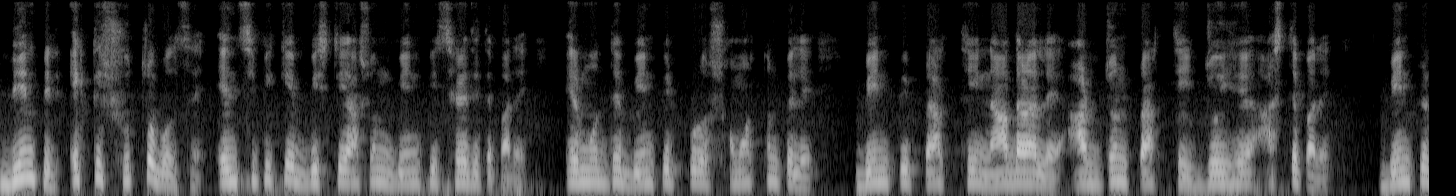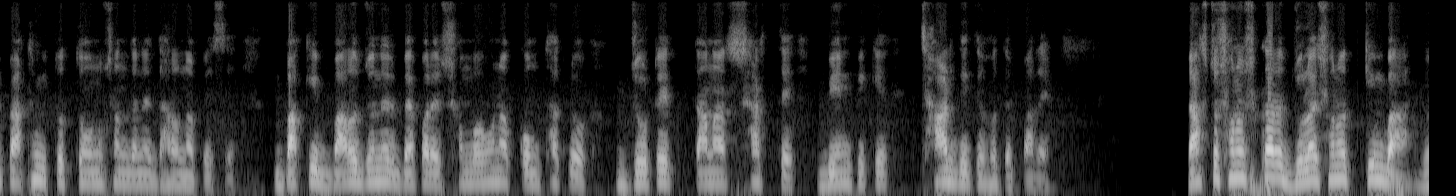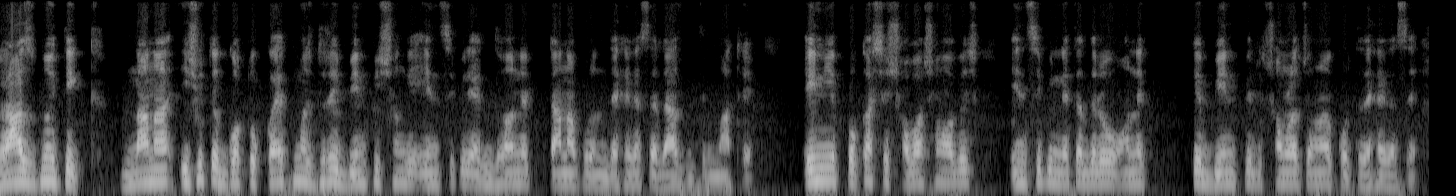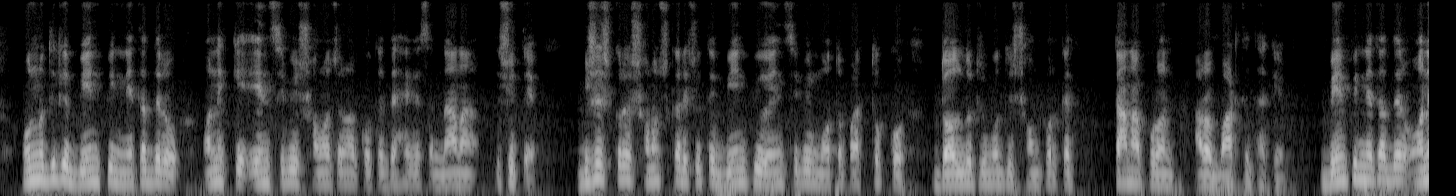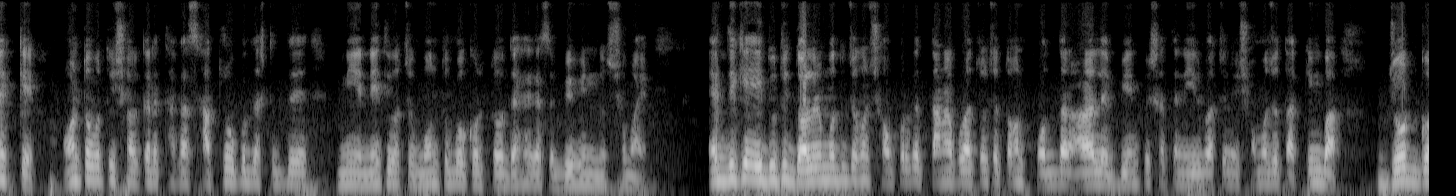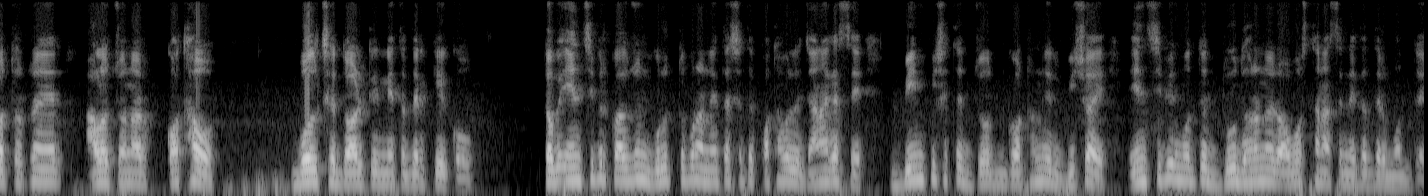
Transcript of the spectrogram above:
বিএনপির একটি সূত্র বলছে, এনসিপিকে বিশটি আসন বিএনপি ছেড়ে দিতে পারে। এর মধ্যে বিএনপির পুরো সমর্থন পেলে বিএনপি প্রার্থী না দাঁড়ালে আটজন প্রার্থী জয়ী হয়ে আসতে পারে। বিএনপির প্রাথমিক তথ্য অনুসন্ধানের ধারণা পেয়েছে, বাকি বারো জনের ব্যাপারে সম্ভাবনা কম থাকলেও জোটের টানার স্বার্থে বিএনপিকে ছাড় দিতে হতে পারে। রাষ্ট্র সংস্কার, জুলাই সনদ কিংবা রাজনৈতিক নানা ইস্যুতে গত কয়েক মাস ধরে বিএনপির সঙ্গে এনসিপির এক ধরনের টানাপোড়েন দেখা গেছে রাজনীতির মাঠে। এই নিয়ে প্রকাশ্যে সভা সমাবেশ, এনসিপির নেতাদেরও অনেককে বিএনপির সমালোচনা করতে দেখা গেছে। অন্যদিকে বিএনপির নেতাদেরও অনেককে এনসিপির সমালোচনা করতে দেখা গেছে নানা ইস্যুতে। বিশেষ করে সংস্কার ইস্যুতে বিএনপি ও এনসিপির মত পার্থক্য দল দুটির মধ্যে সম্পর্কের টানাপোড়েন আরও বাড়তে থাকে। বিএনপির নেতাদের অনেককে অন্তর্বর্তী সরকারে থাকা ছাত্র উপদেষ্টাদের নিয়ে নেতিবাচক মন্তব্য করতেও দেখা গেছে বিভিন্ন সময়। একদিকে এই দুটি দলের মধ্যে যখন সম্পর্কের টানাপোড়া চলছে, তখন পদ্মার আড়ালে বিএনপির সাথে নির্বাচনী সমঝোতা কিংবা জোট গঠনের আলোচনার কথাও বলছে দলটির নেতাদের কে কেউ। তবে এনসিপির কয়েকজন গুরুত্বপূর্ণ নেতার সাথে কথা বলে জানা গেছে, বিএনপির সাথে জোট গঠনের বিষয়ে এনসিপির মধ্যে দু ধরনের অবস্থান আছে নেতাদের মধ্যে।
